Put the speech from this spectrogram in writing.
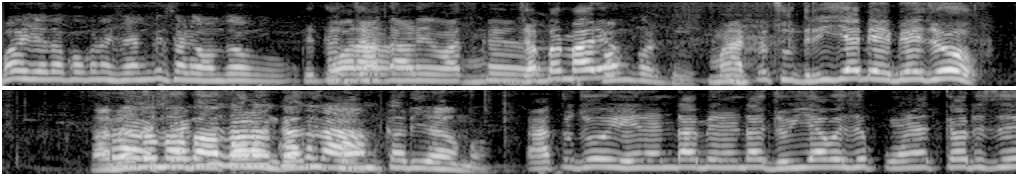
બસ એ તો કોકને શંકી સડે આમ તો તે તો જા- આતાળે વાત કરે જબર માર્યો? કામ કરતું. માર તો સુધરી જાય બે બે જો. અમે તો માં બાપા અંગાથી કામ કરીએ અમે. આ તો જો એરંડા બેરંડા જોઈ આવે છે પોણે જ કરે છે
